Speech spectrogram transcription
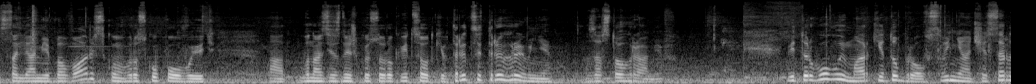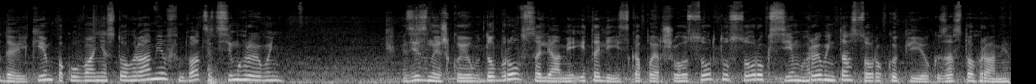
салямі баварську, розкуповують. А, вона зі знижкою 40%, 33 гривні за 100 грамів. Від торгової марки Добров свинячі сердельки, пакування 100 грамів 27 гривень. Зі знижкою в Добров салямі італійська першого сорту 47 гривень та 40 копійок за 100 грамів.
